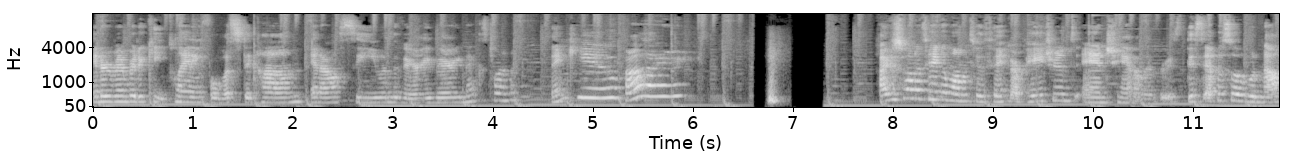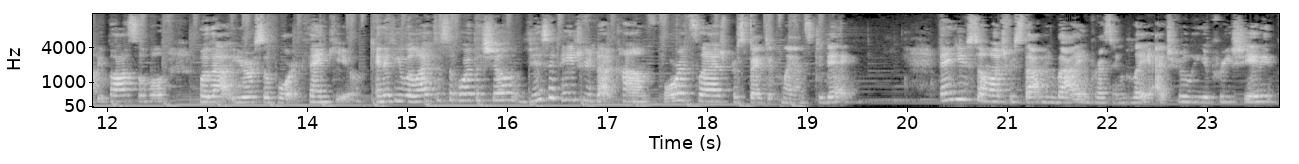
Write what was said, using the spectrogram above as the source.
And remember to keep planning for what's to come. And I'll see you in the very, very next one. Thank you. Bye. I just want to take a moment to thank our patrons and channel members. This episode would not be possible without your support. Thank you. And if you would like to support the show, visit patreon.com forward slash prospective plans today. Thank you so much for stopping by and pressing play. I truly appreciate it.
